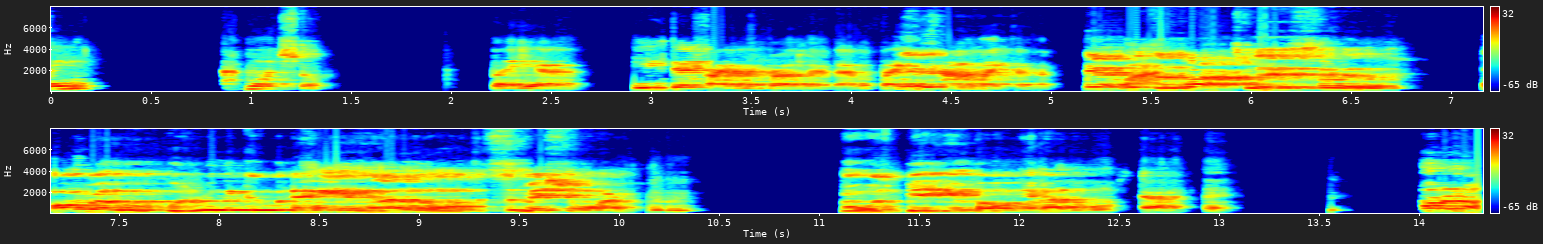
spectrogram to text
think I'm not sure, but yeah, he did fight his brother. That was like Yeah. kind of like a Yeah, it was a plot twist. Mhm. One brother was really good with the hands, and the other one was the submission one. Mhm. One was big and bulky, and the other one was kind of thin. Oh, no,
